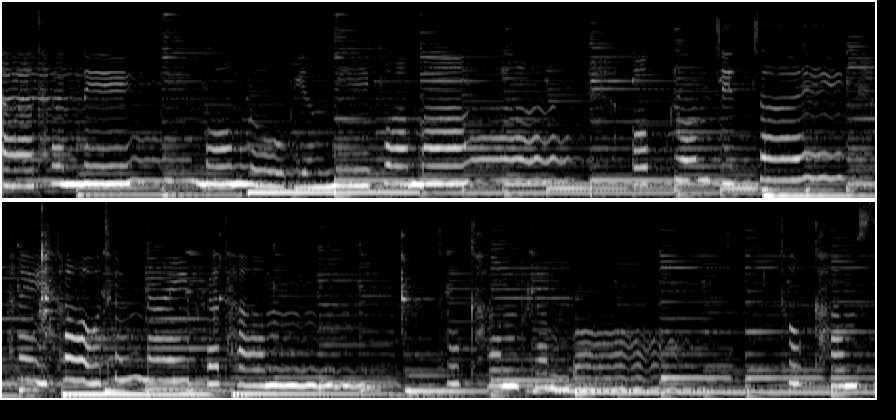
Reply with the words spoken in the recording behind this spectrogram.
ตาท่านนี้ มองลูกยังมีความหมายอบรมจิตใจ ให้เข้าถึงในพระธรรม ทุกคำพร่ำบอก ทุกคำส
